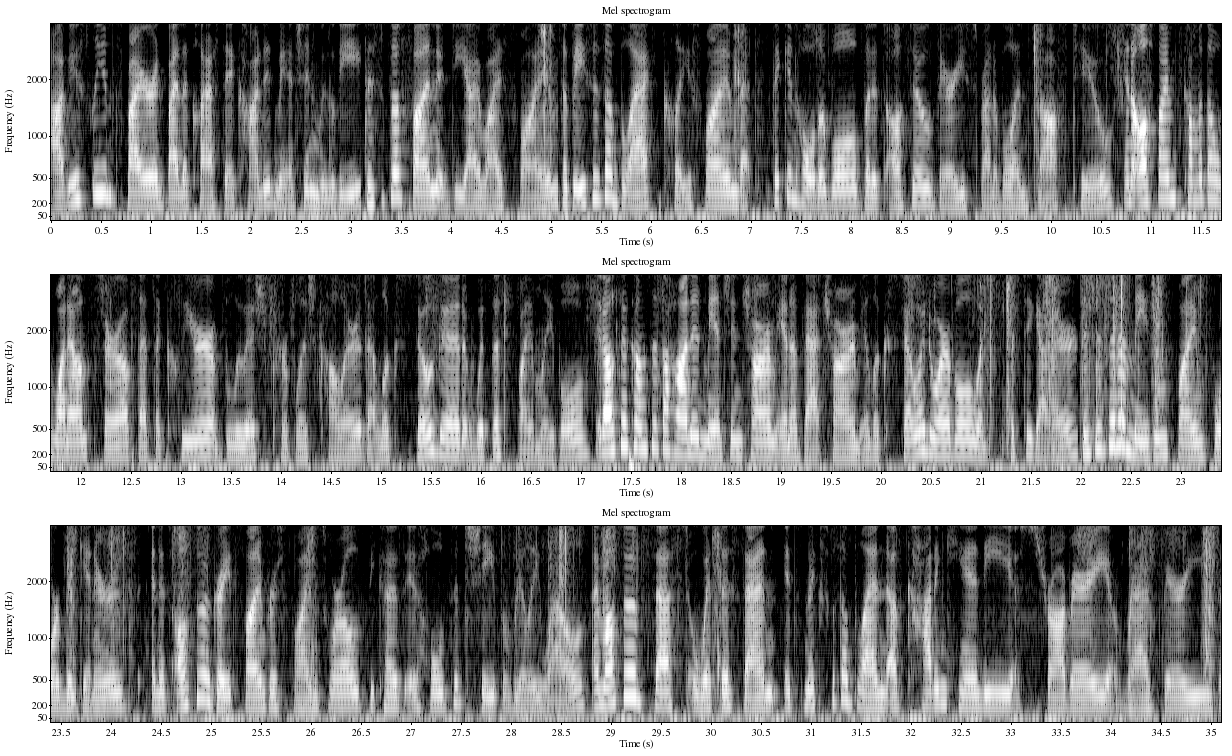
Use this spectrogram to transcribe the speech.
obviously inspired by the classic Haunted Mansion movie. This is a fun DIY slime. The base is a black clay slime that's thick and holdable, but it's also very spreadable and soft too. And all slimes come with a one ounce syrup that's a clear bluish purplish color that looks so good with the slime label. It also comes with a Haunted Mansion charm and a bat charm. It looks so adorable when it's put together. This is an amazing slime for beginners, and it's also a great slime for slime swirls because it holds its shape really really well. I'm also obsessed with this scent. It's mixed with a blend of cotton candy, strawberry, raspberries,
